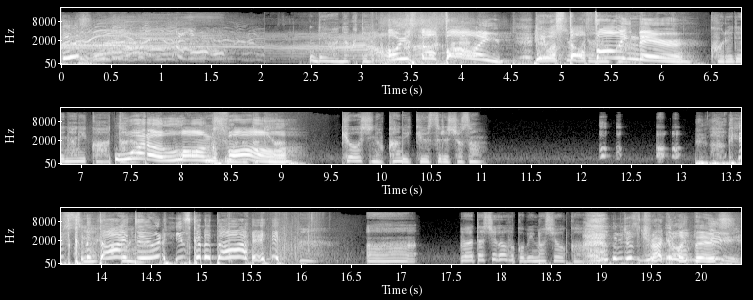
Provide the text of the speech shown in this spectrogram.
this. Oh, oh, he's still falling! He was still falling there! What a long fall! He's gonna die, dude! He's gonna die! Uh, Let me just drag it like this.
